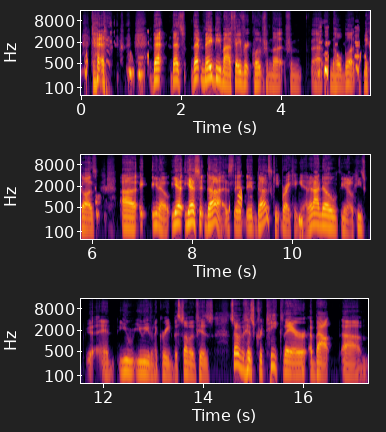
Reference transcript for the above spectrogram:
that that that's that may be my favorite quote from the from, uh, from the whole book because uh, you know, yeah, yes, it does. It it does keep breaking in, and I know you know he's uh, and you you even agreed with some of his some of his critique there about um,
